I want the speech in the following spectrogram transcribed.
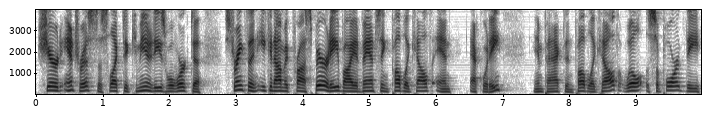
shared interest. The selected communities will work to strengthen economic prosperity by advancing public health and equity. Impact in Public Health will support the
